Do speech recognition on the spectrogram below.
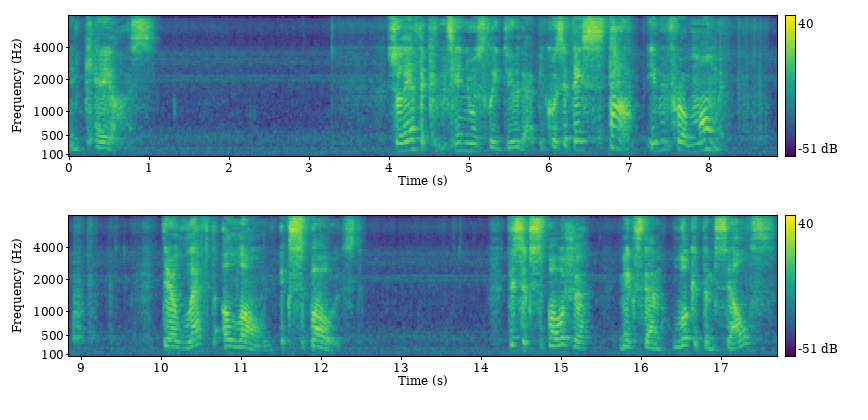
and chaos. So they have to continuously do that because if they stop, even for a moment, they're left alone, exposed. This exposure makes them look at themselves,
